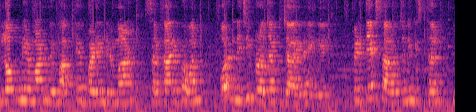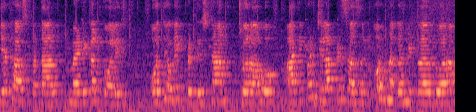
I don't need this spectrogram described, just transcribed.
लोक निर्माण विभाग के बड़े निर्माण, सरकारी भवन और निजी प्रोजेक्ट जारी रहेंगे। प्रत्येक सार्वजनिक स्थल, यथा अस्पताल, मेडिकल कॉलेज, औद्योगिक प्रतिष्ठान, चौराहों आदि पर जिला प्रशासन और नगर निकायों द्वारा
